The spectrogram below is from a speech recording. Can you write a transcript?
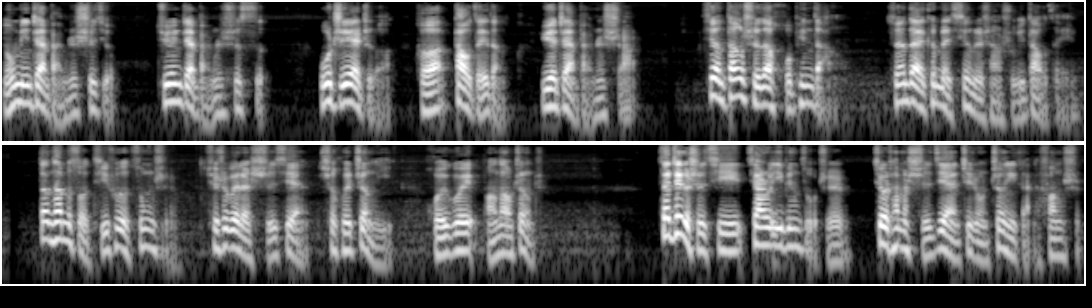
农民占百分之十九，军人占百分之十四，无职业者和盗贼等约占百分之十二。像当时的活拼党，虽然在根本性质上属于盗贼。但他们所提出的宗旨，却是为了实现社会正义，回归王道政治。在这个时期，加入义兵组织就是他们实践这种正义感的方式。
